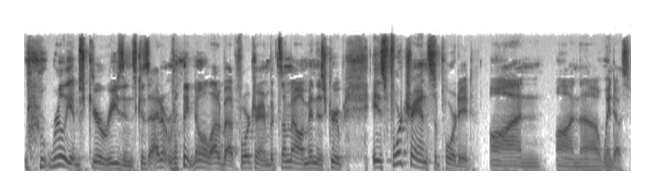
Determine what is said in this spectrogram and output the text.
really obscure reasons because I don't really know a lot about Fortran, but somehow I'm in this group. Is Fortran supported on on uh, Windows?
